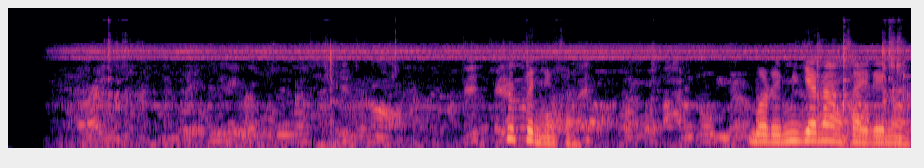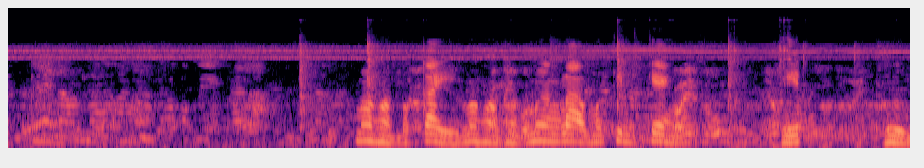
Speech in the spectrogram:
ร คือเป็นย่างไรบ่ได้มียานางใส่เลยหน่อยมาหอดบักไก่มาหอดหอดเมืองเล่ามากินแกงเผ็ดเผิง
